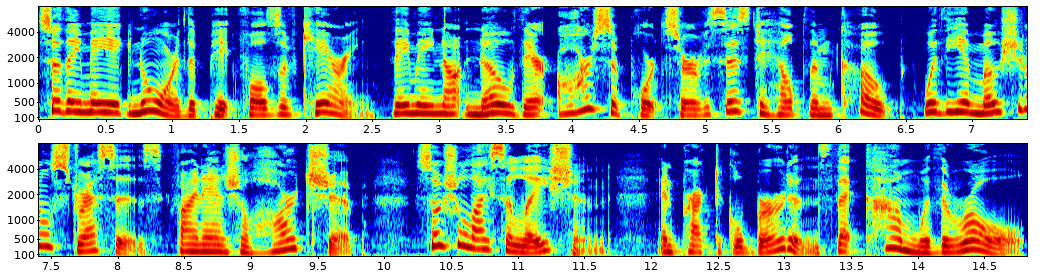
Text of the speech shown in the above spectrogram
so they may ignore the pitfalls of caring. They may not know there are support services to help them cope with the emotional stresses, financial hardship, social isolation, and practical burdens that come with the role.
